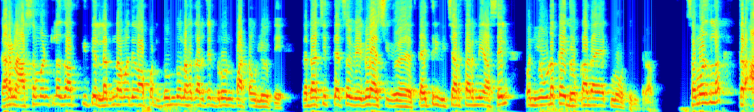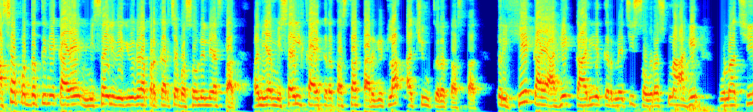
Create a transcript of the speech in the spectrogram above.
कारण असं म्हटलं जात की ते लग्नामध्ये वापर दोन दोन हजारचे ड्रोन पाठवले होते. कदाचित त्याचं वेगळं काहीतरी विचारधारणी असेल पण एवढं काही धोकादायक नव्हतं मित्रांनो. समजलं? तर अशा पद्धतीने काय मिसाईल वेगवेगळ्या प्रकारच्या बसवलेल्या असतात. आणि या मिसाईल काय करत असतात? टार्गेटला अचीव करत असतात. तर हे काय आहे? कार्य करण्याची संरचना आहे. कोणाची?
